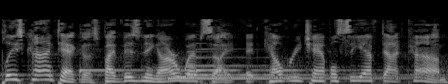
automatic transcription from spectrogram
Please contact us by visiting our website at calvarychapelcf.com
